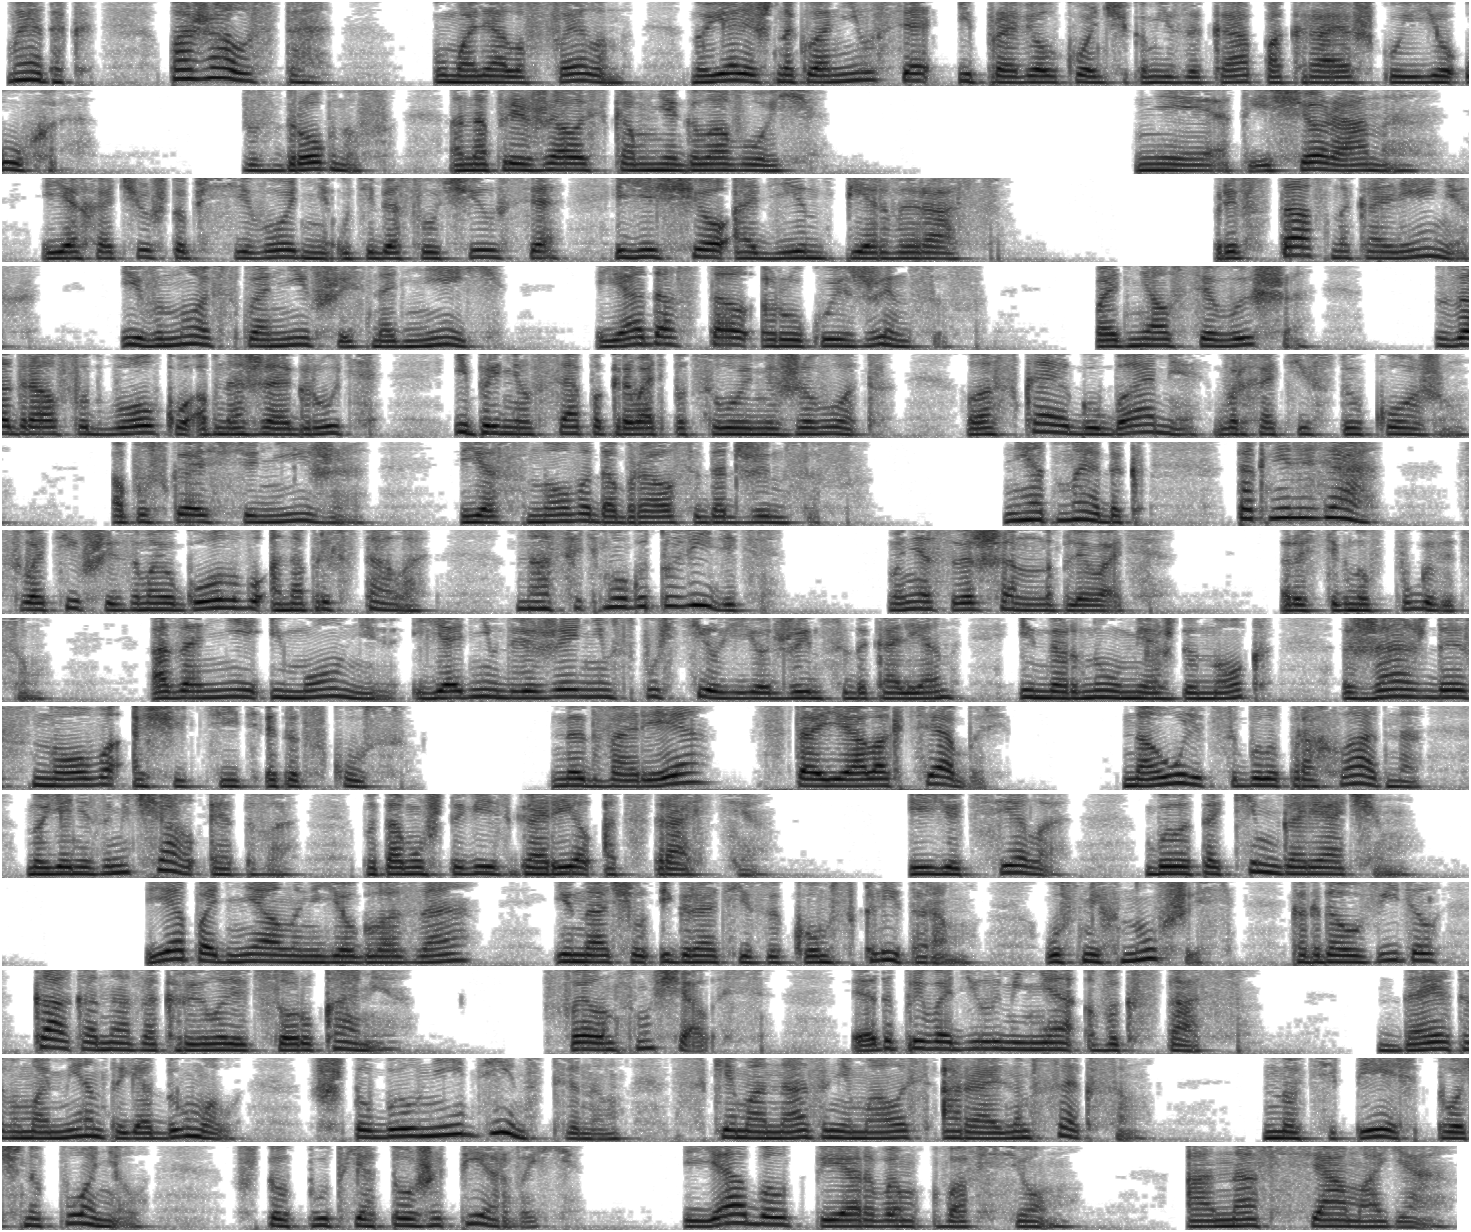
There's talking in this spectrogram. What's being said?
«Мэддок, пожалуйста», — умоляла Фэллон, но я лишь наклонился и провел кончиком языка по краешку ее уха. Вздрогнув, она прижалась ко мне головой. «Нет, еще рано. Я хочу, чтобы сегодня у тебя случился еще один первый раз». Привстав на коленях и вновь склонившись над ней, я достал руку из джинсов, поднялся выше — задрал футболку, обнажая грудь, и принялся покрывать поцелуями живот, лаская губами бархатистую кожу. Опускаясь все ниже, я снова добрался до джинсов. «Нет, Мэддок, так нельзя!» Схватившись за мою голову, она привстала. «Нас ведь могут увидеть!» Мне совершенно наплевать. Расстегнув пуговицу, а за ней и молнию, я одним движением спустил ее джинсы до колен и нырнул между ног, жаждая снова ощутить этот вкус. На дворе стоял октябрь. На улице было прохладно, но я не замечал этого, потому что весь горел от страсти. Ее тело было таким горячим. Я поднял на нее глаза и начал играть языком с клитором, усмехнувшись, когда увидел, как она закрыла лицо руками. Фэллон смущалась. Это приводило меня в экстаз. До этого момента я думал, что был не единственным, с кем она занималась оральным сексом. Но теперь точно понял, что тут я тоже первый. Я был первым во всем. Она вся моя.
